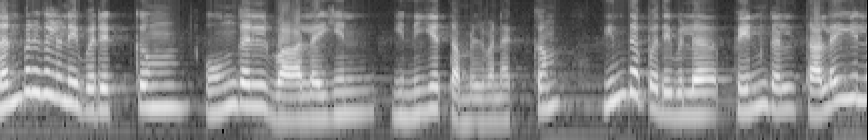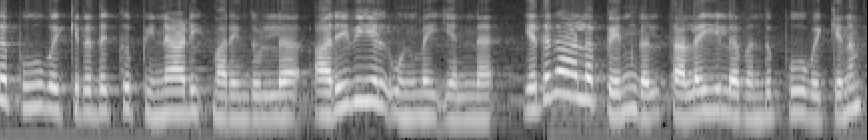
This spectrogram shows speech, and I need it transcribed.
நண்பர்கள் அனைவருக்கும் உங்கள் வாழையின் இனிய தமிழ் வணக்கம். இந்த பதிவில் பெண்கள் தலையில் பூ வைக்கிறதுக்கு பின்னாடி மறைந்துள்ள அறிவியல் உண்மை என்ன? எதனால் பெண்கள் தலையில் வந்து பூ வைக்கணும்?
